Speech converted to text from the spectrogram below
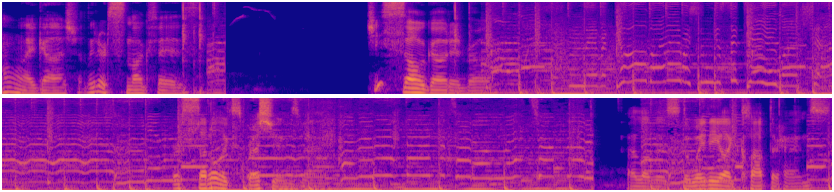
Oh my gosh, look at her smug face. She's so goaded, bro. Her subtle expressions, man. I love this. The way they like clap their hands.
